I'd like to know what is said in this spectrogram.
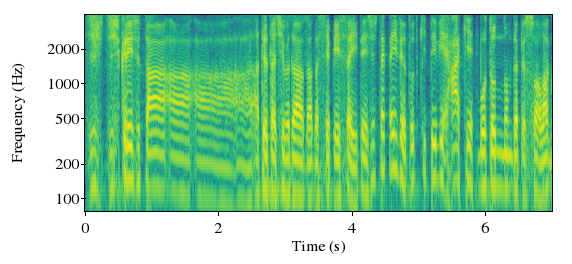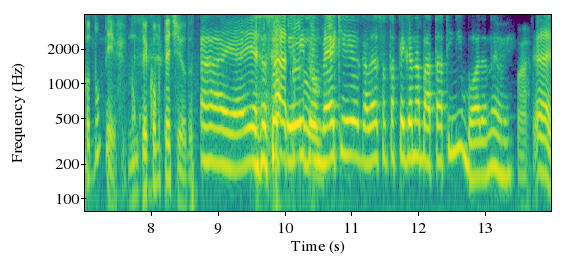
des- descreditar a, a, a tentativa da, da, da CPI sair. Tem gente que até inventou que teve hacker botando o nome da pessoa lá, quando não teve. Não tem como ter tido. Ai, ai, essa Cara, CPI tipo- do Mac, a galera só tá pegando a batata e indo embora, né, velho? É,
